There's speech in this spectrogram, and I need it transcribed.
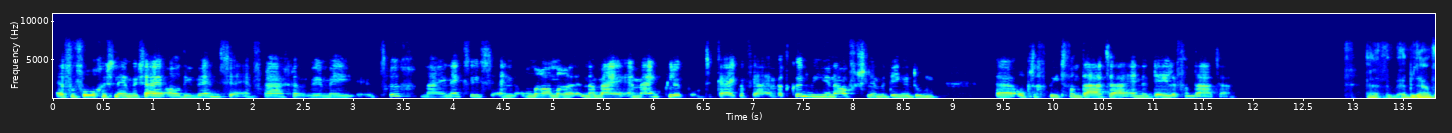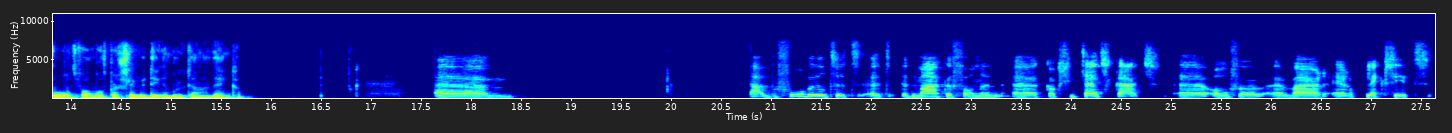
En vervolgens nemen zij al die wensen en vragen weer mee terug naar Nexus En onder andere naar mij en mijn club om te kijken of ja, en wat kunnen we hier nou voor slimme dingen doen uh, op het gebied van data en het delen van data. En heb je daar een voorbeeld van? Wat voor slimme dingen moet ik dan aan denken? Um, nou, bijvoorbeeld het, het, het, maken van een uh, capaciteitskaart uh, over uh, waar er plek zit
